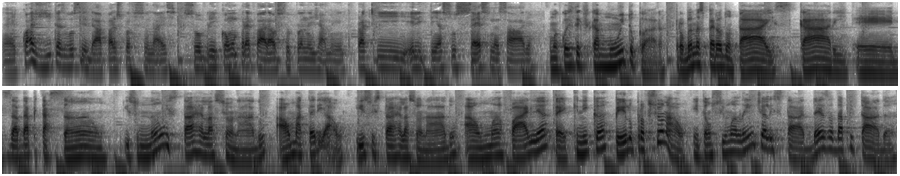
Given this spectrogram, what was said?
É, quais dicas você dá para os profissionais sobre como preparar o seu planejamento para que ele tenha sucesso nessa área? Uma coisa tem que ficar muito clara: problemas periodontais, cárie, é, desadaptação, isso não está relacionado ao material. Isso está relacionado a uma falha técnica pelo profissional. Então, se uma lente ela está desadaptada,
